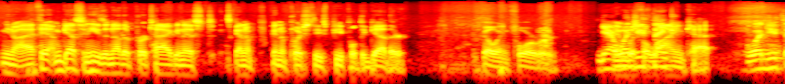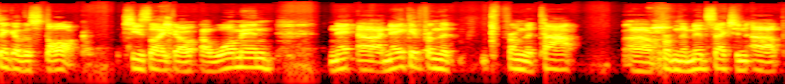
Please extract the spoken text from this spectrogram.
you know, I think I'm guessing he's another protagonist. It's gonna gonna push these people together going forward. Yeah, what do you think? Lying Cat. What do you think of the stalk? She's like a, a woman, na- uh, naked from the from the top, uh, from the midsection up,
